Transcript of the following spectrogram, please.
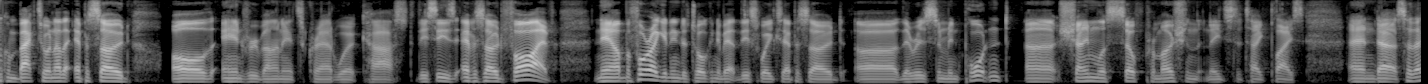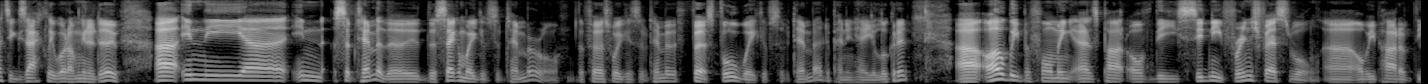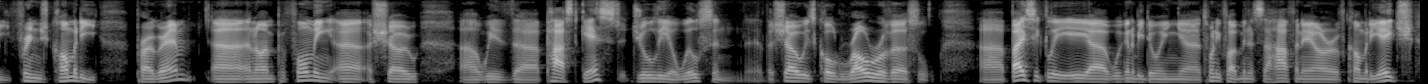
welcome back to another episode of Andrew Barnett's Crowdwork Cast. This is episode five. Now, before I get into talking about this week's episode, uh, there is some important, uh, shameless self promotion that needs to take place. And uh, so that's exactly what I'm going to do. Uh, in the uh, in September, the the second week of September, or the first week of September, first full week of September, depending how you look at it, uh, I'll be performing as part of the Sydney Fringe Festival. I'll be part of the Fringe Comedy program, uh, and I'm performing uh, a show uh, with uh, past guest Julia Wilson. Uh, the show is called Role Reversal. Uh, basically, we're going to be doing uh, 25 minutes to half an hour of comedy each,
